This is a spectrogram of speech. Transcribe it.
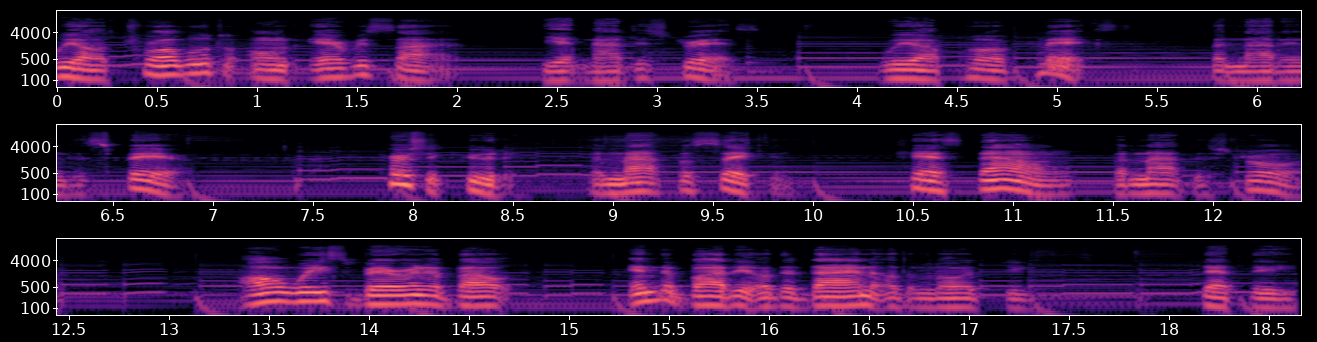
We are troubled on every side, yet not distressed. We are perplexed, but not in despair. Persecuted, but not forsaken. Cast down, but not destroyed. Always bearing about in the body of the dying of the Lord Jesus, that the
